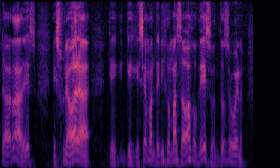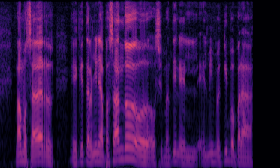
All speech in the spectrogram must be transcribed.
la verdad es, es una vara que, que- que se ha mantenido más abajo que eso. Entonces, bueno, vamos a ver eh, qué termina pasando o, o si mantiene el, el mismo equipo para,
